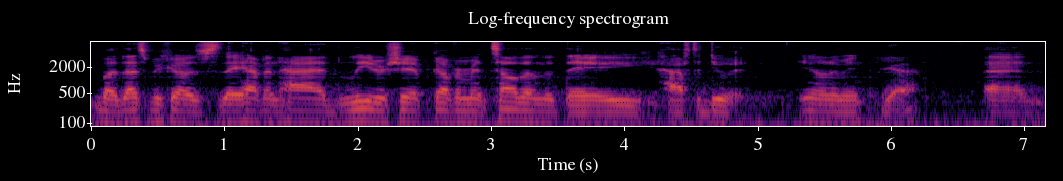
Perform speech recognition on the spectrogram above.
but that's because they haven't had leadership, government tell them that they have to do it. You know what I mean? yeah And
